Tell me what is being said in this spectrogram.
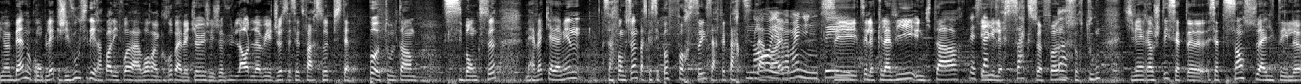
Il y a un band au complet. Puis j'ai vu aussi des rappeurs, des fois, avoir un groupe avec eux. J'ai déjà vu Lord Larry Just essayer de faire ça. Puis c'était pas tout le temps si bon que ça. Mais avec Calamine, ça fonctionne parce que c'est pas forcé. Ça fait partie de la Non, il y a vibe. vraiment une unité. C'est le clavier, une guitare Le et le saxophone Ah. surtout qui vient rajouter cette, euh, cette sensualité-là,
